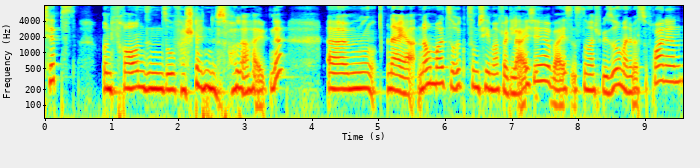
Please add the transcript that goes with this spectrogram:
Tipps und Frauen sind so verständnisvoller halt, ne? Ähm, naja, nochmal zurück zum Thema Vergleiche, weil es ist zum Beispiel so, meine beste Freundin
